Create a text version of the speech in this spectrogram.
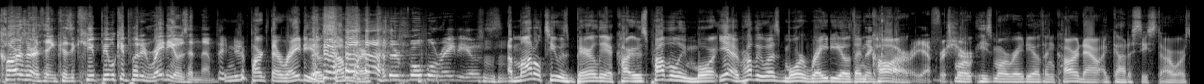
Cars are a thing because people keep putting radios in them. they need to park their radio somewhere. They're mobile radios. a Model T was barely a car. It was probably more. Yeah, it probably was more radio than Than car. car, yeah, for It's more- sure. he's more radio than car now. I gotta see Star Wars.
